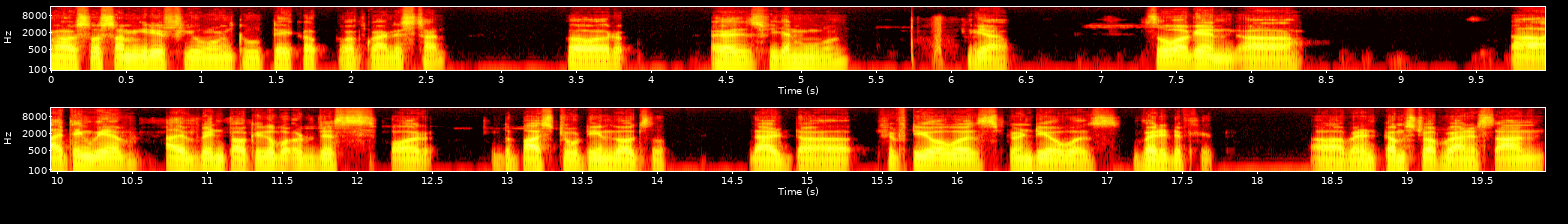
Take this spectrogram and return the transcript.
Uh, so, Samir, if you want to take up Afghanistan, or else we can move on. Yeah. So again, uh, uh, I think we have. I've been talking about this for the past two teams also. That uh, 50 overs, 20 overs, very different. Uh, when it comes to Afghanistan,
